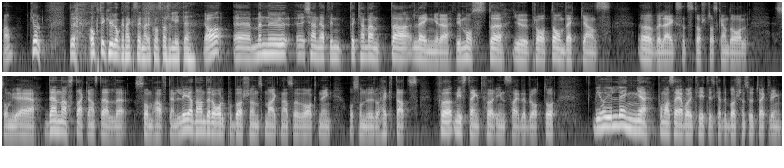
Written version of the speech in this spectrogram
Ja, kul. Du... Och det är kul att åka taxi när det kostar så lite. Ja, eh, men nu eh, känner jag att vi inte kan vänta längre. Vi måste ju prata om veckans överlägset största skandal som ju är den Nasdaq-anställde som haft en ledande roll på börsens marknadsövervakning och som nu då häktats för misstänkt för insiderbrott. Och vi har ju länge, får man säga, varit kritiska till börsens utveckling.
